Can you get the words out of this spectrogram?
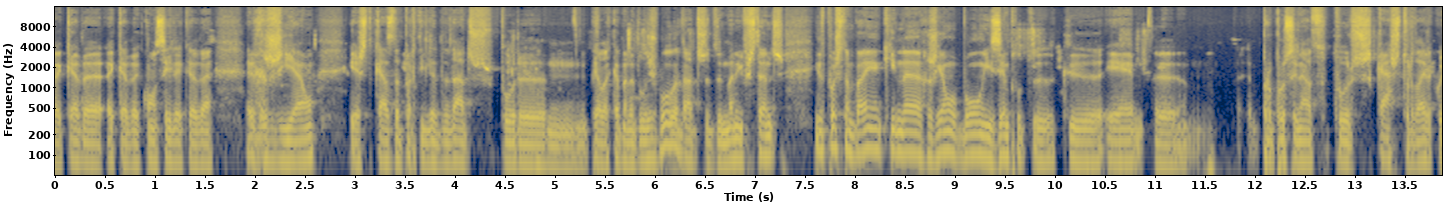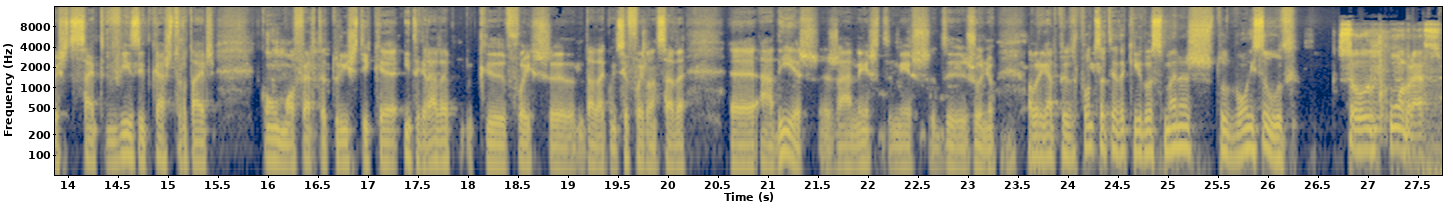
a cada, a cada conselho, a cada região. Este caso da partilha de dados por, eh, pela Câmara de Lisboa, dados de manifestantes. E depois também aqui na região, um bom exemplo de que é eh, proporcionado por Castro Daire, com este site Visit Castro Daire, com uma oferta turística integrada que foi eh, dada a conhecer, foi lançada uh, há dias, já neste mês de junho. Obrigado, Pedro Pontes. Até daqui a duas semanas. Tudo bom e saúde. Saúde. Um abraço.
